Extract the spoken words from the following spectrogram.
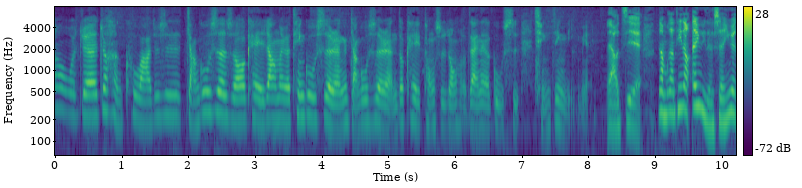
哦，我觉得就很酷啊！就是讲故事的时候，可以让那个听故事的人跟讲故事的人都可以同时融合在那个故事情境里面。了解。那我们刚听到恩宇的声音，因为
